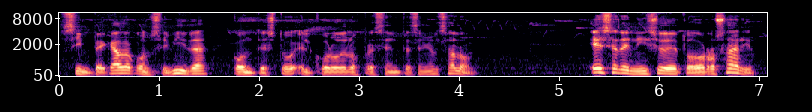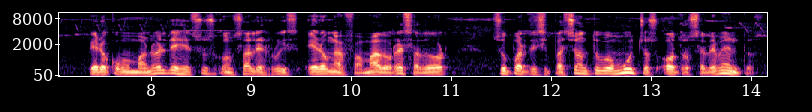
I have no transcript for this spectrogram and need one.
sin pecado concebida, contestó el coro de los presentes en el salón. Es el inicio de todo rosario, pero como Manuel de Jesús González Ruiz era un afamado rezador, su participación tuvo muchos otros elementos.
